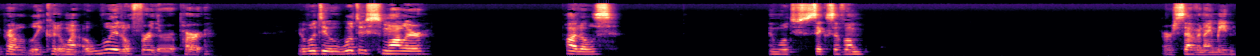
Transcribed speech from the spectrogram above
Probably could have went a little further apart. And we'll do we'll do smaller puddles. And we'll do six of them. Or seven, I mean.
